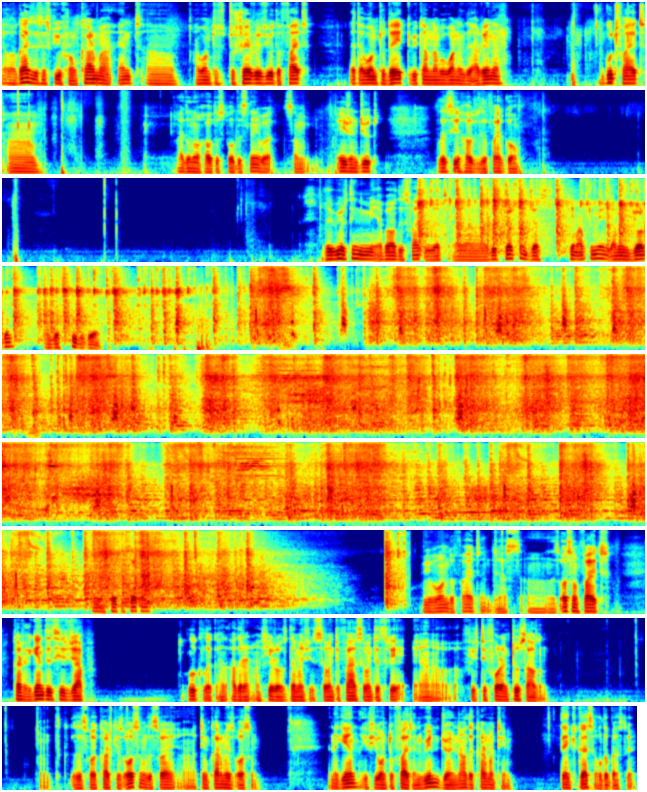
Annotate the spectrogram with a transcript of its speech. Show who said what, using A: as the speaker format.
A: Hello guys, this is Q from Karma and uh, I want to, to, share with you the fight that I won today to become number one in the arena. Good fight. Um, I don't know how to spell this name, but some Asian dude. Let's see how did the fight go. The weird thing me about this fight is that uh, this person just came up to me, I mean Jorgen, and just stood there. 30 seconds. We won the fight and just uh, this awesome fight. Kark again did his job. Look like other heroes' damage is 75, 73, uh, 54, and 2000. And that's why Kark is awesome. That's why uh, Team Karma is awesome. And again, if you want to fight and win, join now the Karma team. Thank you guys. All the best to you.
